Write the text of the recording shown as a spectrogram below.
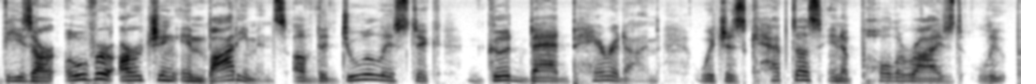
These are overarching embodiments of the dualistic good-bad paradigm which has kept us in a polarized loop.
